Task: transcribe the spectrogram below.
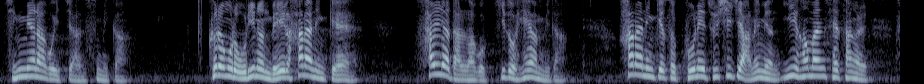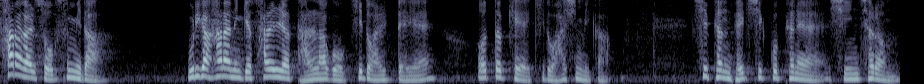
직면하고 있지 않습니까? 그러므로 우리는 매일 하나님께 살려달라고 기도해야 합니다. 하나님께서 구원해 주시지 않으면 이 험한 세상을 살아갈 수 없습니다. 우리가 하나님께 살려달라고 기도할 때에 어떻게 기도하십니까? 시편 119편의 시인처럼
